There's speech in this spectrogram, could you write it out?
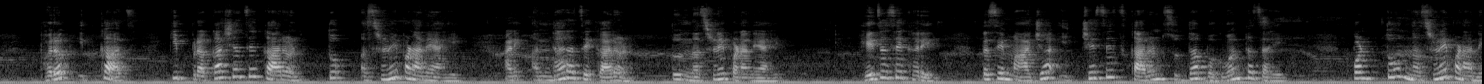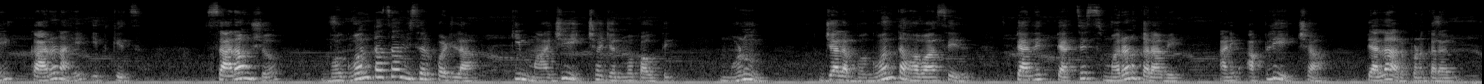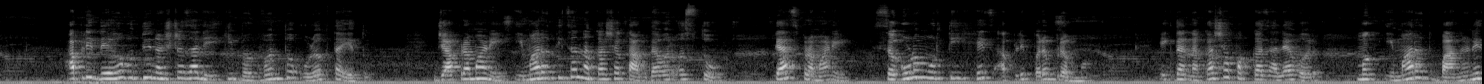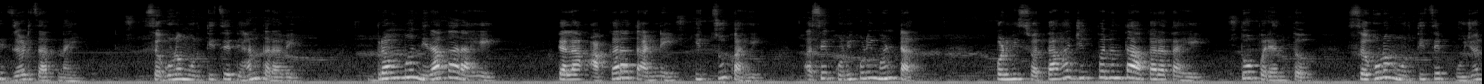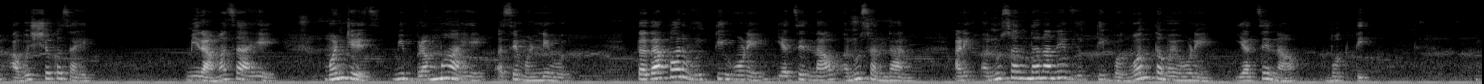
फरक इतकाच की प्रकाशाचे कारण तो असणेपणाने आहे आणि अंधाराचे कारण तो नसणेपणाने आहे. हे जसे खरे तसे माझ्या इच्छेचेच कारण सुद्धा भगवंतच आहे. पण तो नसणेपणाने कारण आहे इतकेच. सारांश भगवंताचा विसर पडला की माझी इच्छा जन्म पावते. म्हणून ज्याला भगवंत हवा असेल त्याने त्याचे स्मरण करावे आणि आपली इच्छा त्याला अर्पण करावी. आपली देहबुद्धी नष्ट झाली की भगवंत ओळखता येतो. ज्याप्रमाणे इमारतीचा नकाशा कागदावर असतो त्याचप्रमाणे सगुण मूर्ती हेच आपले परब्रह्म. एकदा नकाशा पक्का झाल्यावर मग इमारत बांधणे जड जात नाही. सगुण मूर्तीचे ध्यान करावे. ब्रह्म निराकार आहे. त्याला आकारात आणणे ही चूक आहे असे कोणी कोणी म्हणतात. पण मी स्वतः जिथपर्यंत आकारात आहे तोपर्यंत सगुण मूर्तीचे पूजन आवश्यकच आहे. मी रामाचा आहे म्हणजेच मी ब्रह्म आहे असे म्हणणे होय. तदाकार वृत्ती होणे याचे नाव अनुसंधान आणि अनुसंधानाने वृत्ती भगवंतमय होणे याचे नाव भक्ती.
